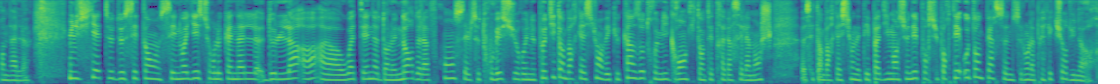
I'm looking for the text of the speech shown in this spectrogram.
journal. Une fillette de 7 ans s'est noyée sur le canal de l'Aa à Ouaten, dans le nord de la France. Elle se trouvait sur une petite embarcation avec 15 autres migrants qui tentaient de traverser la Manche. Euh, cette embarcation n'était pas dimensionnée pour supporter autant de personnes, selon la préfecture du Nord.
